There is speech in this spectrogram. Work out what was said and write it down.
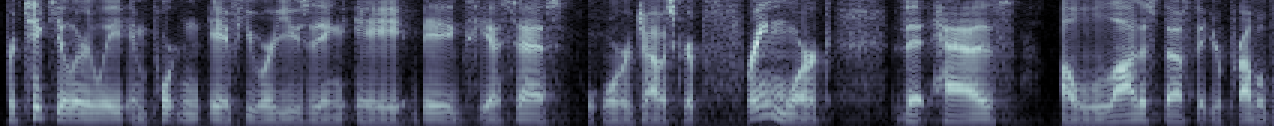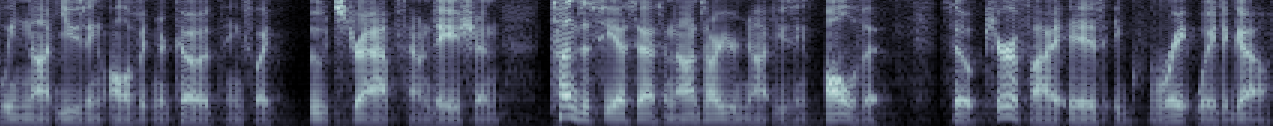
particularly important if you are using a big CSS or JavaScript framework that has a lot of stuff that you're probably not using all of it in your code, things like Bootstrap, Foundation, tons of CSS, and odds are you're not using all of it. So Purify is a great way to go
